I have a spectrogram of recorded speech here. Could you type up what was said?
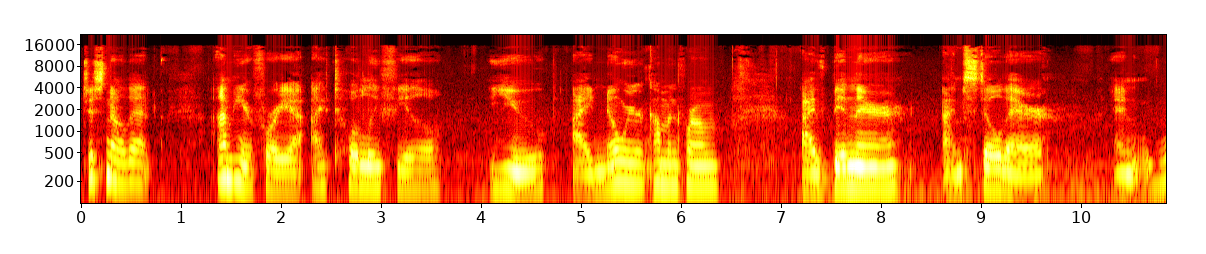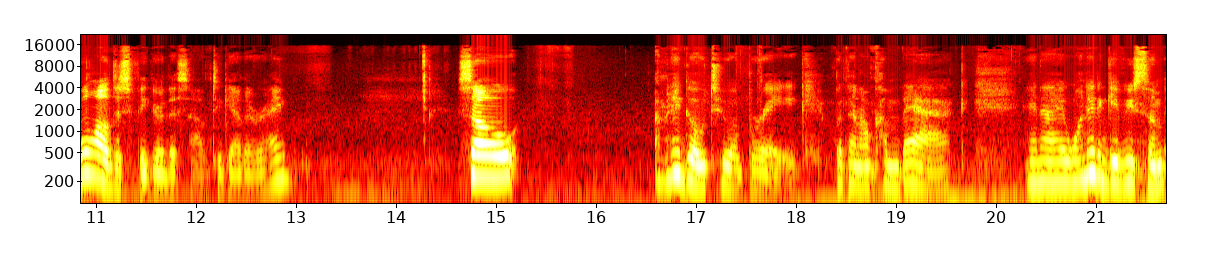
Just know that I'm here for you. I totally feel you. I know where you're coming from. I've been there. I'm still there. And we'll all just figure this out together, right? So, I'm going to go to a break, but then I'll come back And I wanted to give you some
